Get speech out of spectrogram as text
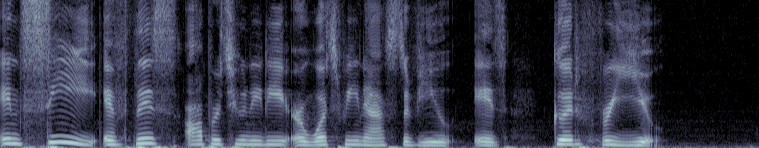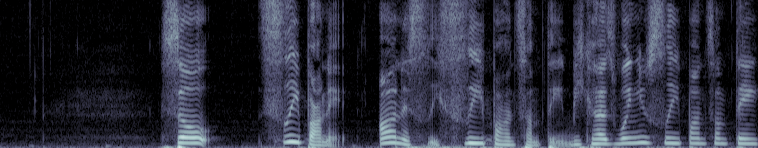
and see if this opportunity or what's being asked of you is good for you. So sleep on it. Honestly, sleep on something because when you sleep on something,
